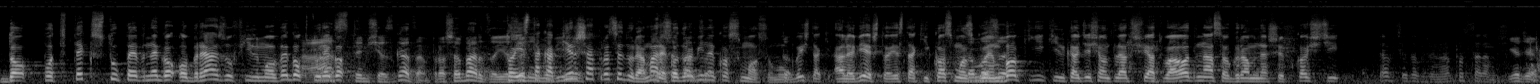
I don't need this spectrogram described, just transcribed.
Do podtekstu pewnego obrazu filmowego, którego... A z tym się zgadzam, proszę bardzo. To Jeżeli jest taka mówimy- pierwsza procedura. Marek, Proszę odrobinę bardzo. kosmosu mógłbyś taki, ale wiesz, to jest taki kosmos To może- głęboki, kilkadziesiąt lat światła od nas, ogromne szybkości. Dobrze, dobrze, no postaram się. Jedziemy.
